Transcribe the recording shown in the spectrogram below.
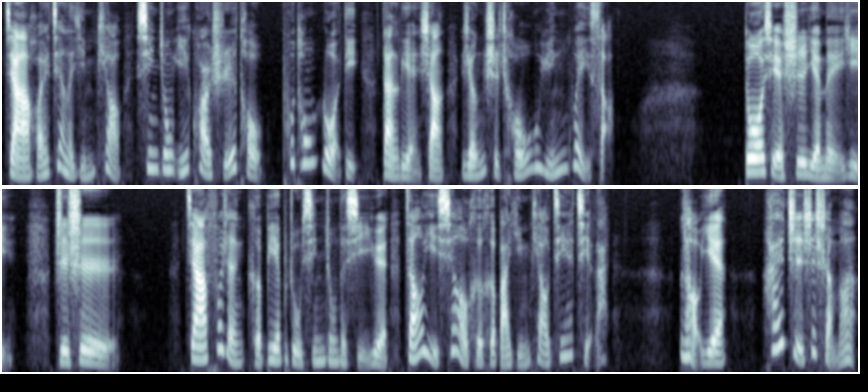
贾怀见了银票，心中一块石头扑通落地，但脸上仍是愁云未扫。多谢师爷美意，只是贾夫人可憋不住心中的喜悦，早已笑呵呵把银票接起来。老爷，还只是什么？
